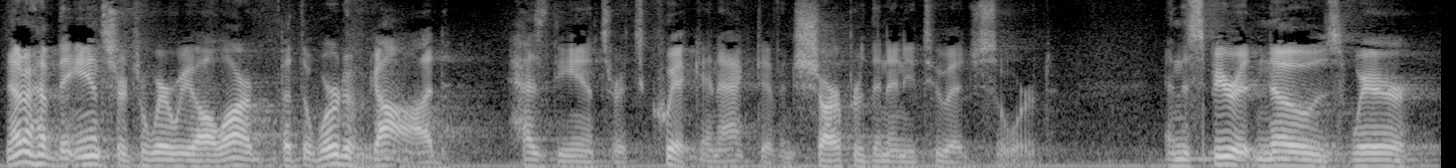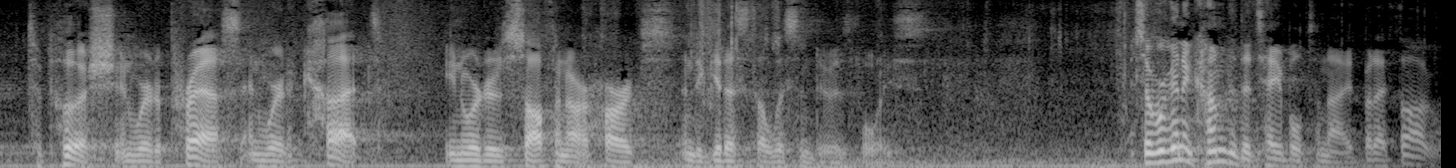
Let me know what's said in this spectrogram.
Now, I don't have the answer to where we all are, but the Word of God has the answer. It's quick and active and sharper than any two edged sword. And the Spirit knows where to push and where to press and where to cut in order to soften our hearts and to get us to listen to His voice. So we're going to come to the table tonight, but I thought.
